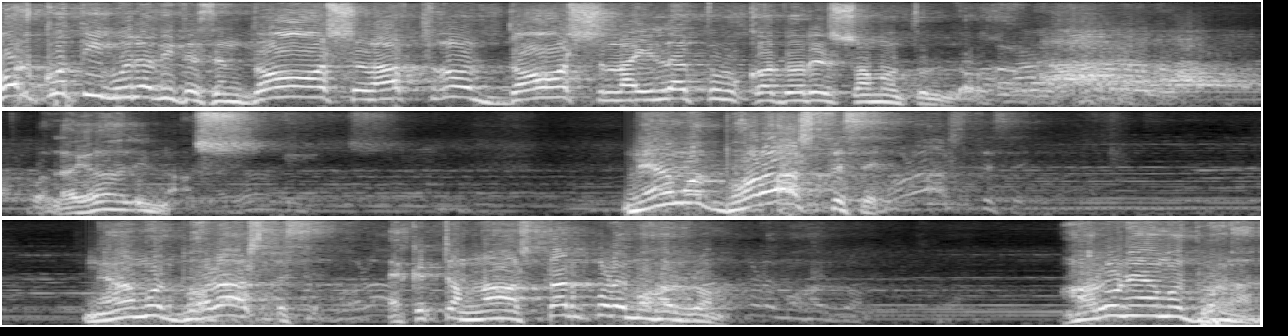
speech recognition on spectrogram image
বরকতি বলে দিতেছেন দশ রাত্র, দশ লাইলাতুল কদরের সমতুল্য। ওয়ালায়ালি নাস নেয়ামত ভরা আসতেছে। নেয়ামত ভরা আসতেছে। এক একটা মাস, তারপরে মহরম। আরও নেয়ামত ভরা।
